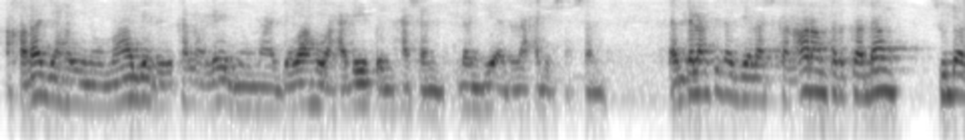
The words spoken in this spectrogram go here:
Akhrajahu Ibnu Majah dirikan oleh Ibnu Majah. Wa hasan. Dan dia adalah hadis hasan. Dan telah kita jelaskan orang terkadang sudah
